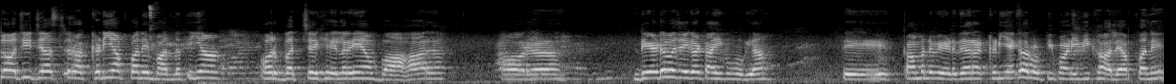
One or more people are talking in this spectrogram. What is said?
ਲੋ ਜੀ ਜਸਟ ਰੱਖੜੀਆਂ ਆਪਾਂ ਨੇ ਬੰਨਤੀਆਂ ਔਰ ਬੱਚੇ ਖੇਲ ਰਹੇ ਆ ਬਾਹਰ ਔਰ ਡੇਢ ਵਜੇ ਦਾ ਟਾਈਮ ਹੋ ਗਿਆ ਤੇ ਕੰਮ ਨਵੇੜਦੇ ਆ ਰੱਖੜੀਆਂ ਕਾ ਰੋਟੀ ਪਾਣੀ ਵੀ ਖਾ ਲਿਆ ਆਪਾਂ ਨੇ।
